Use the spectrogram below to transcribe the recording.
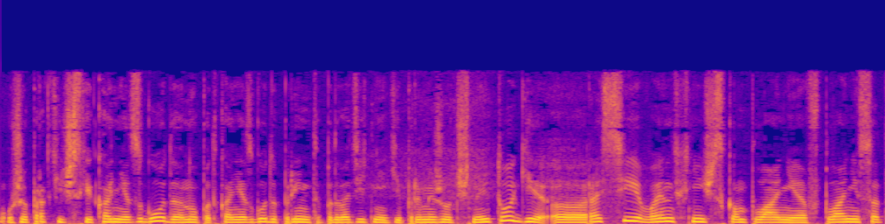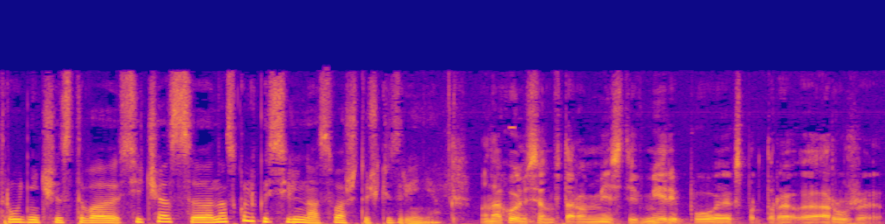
уже практически конец года, ну, под конец года принято подводить некие промежуточные итоги. Э, Россия в военно-техническом плане, в плане сотрудничества сейчас э, насколько сильна, с вашей точки зрения? Мы находимся на втором месте в мире по экспорту оружия.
